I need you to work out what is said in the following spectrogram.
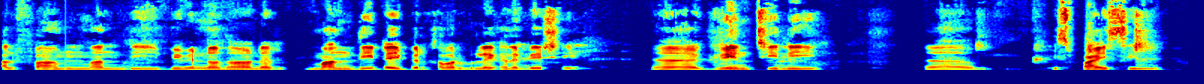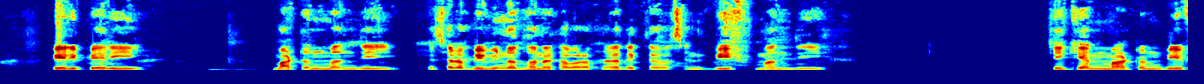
আলফাম মান্দি, বিভিন্ন ধরনের মান্দি টাইপের খাবারগুলো এখানে বেশি। Green chilli spicy, peri peri, mutton মান্দি এছাড়া বিভিন্ন ধরনের খাবার আপনারা দেখতে পাচ্ছেন। বিফ মান্দি চিকেন, মাটন, বিফ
